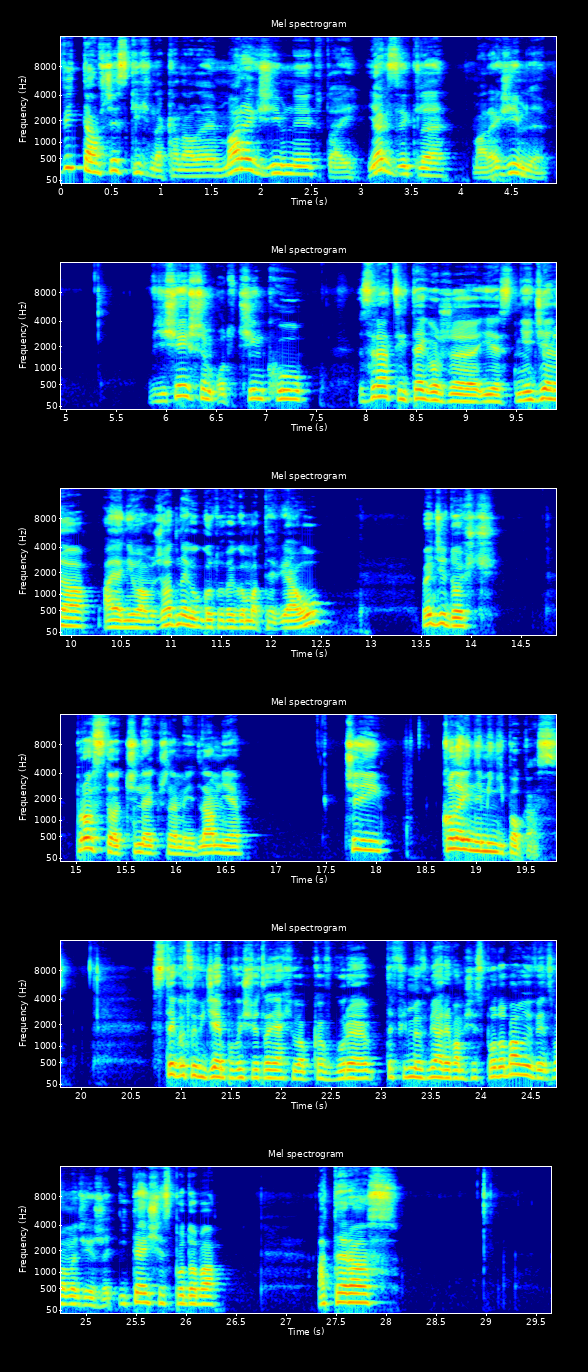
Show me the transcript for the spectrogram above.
Witam wszystkich na kanale Marek Zimny, tutaj jak zwykle Marek Zimny. W dzisiejszym odcinku, z racji tego, że jest niedziela, a ja nie mam żadnego gotowego materiału, będzie dość prosty odcinek, przynajmniej dla mnie, czyli kolejny mini pokaz. Z tego co widziałem po wyświetleniach i łapkach w górę, te filmy w miarę Wam się spodobały, więc mam nadzieję, że i ten się spodoba. A teraz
